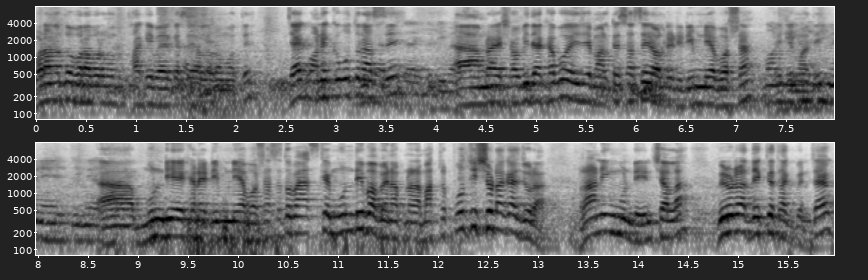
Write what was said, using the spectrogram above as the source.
বড়ানো তো বরাবর মতো থাকে ভাইয়ের কাছে আল্লাহর মতে যাই হোক অনেক কবুতর আছে। আমরা সবই দেখাবো। এই যে মাল্টেস আছে অলরেডি ডিম নিয়ে বসা। এই যে মাদি। মুন্ডি এখানে ডিম নিয়ে বসা আছে। তবে আজকে মুন্ডি পাবেন আপনারা মাত্র পঁচিশশো টাকায় জোড়া। রানিং মুন্ডি ইনশাল্লাহ। ভিডিওটা দেখতে থাকবেন। যাই হোক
